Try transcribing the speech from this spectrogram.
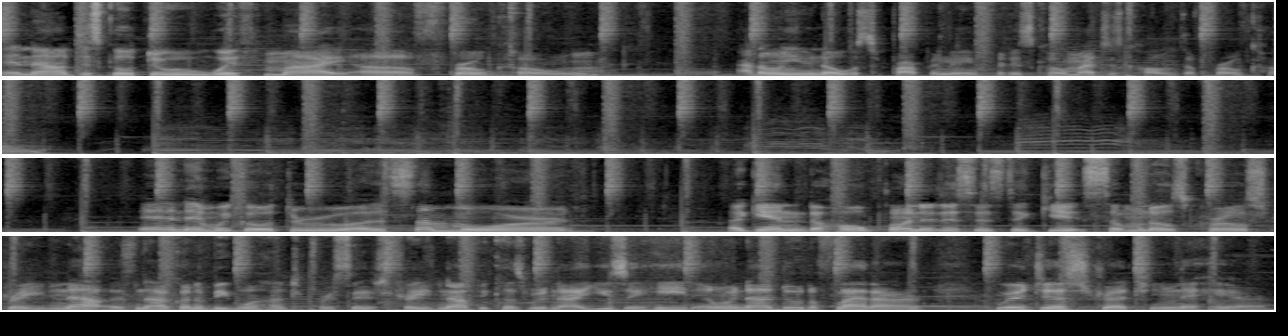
And now just go through with my uh, fro comb. I don't even know what's the proper name for this comb. I just call it a fro comb. And then we go through uh, some more. Again, the whole point of this is to get some of those curls straightened out. It's not going to be 100% straightened out because we're not using heat and we're not doing a flat iron. We're just stretching the hair.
